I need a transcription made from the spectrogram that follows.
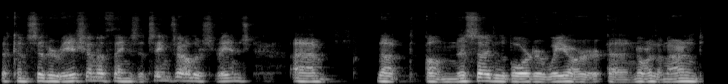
the consideration of things. It seems rather strange um, that on this side of the border, we are uh, Northern Ireland,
